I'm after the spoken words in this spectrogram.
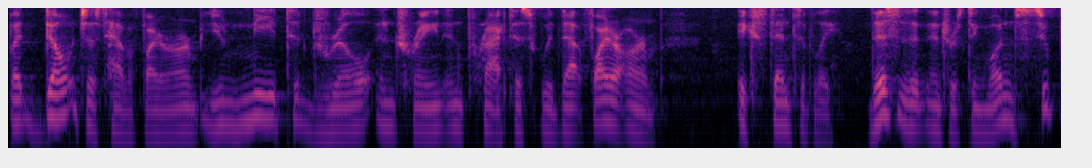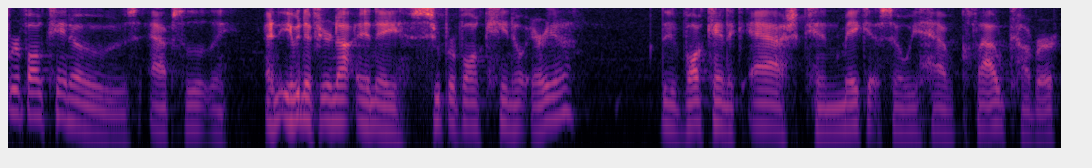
But don't just have a firearm. You need to drill and train and practice with that firearm extensively. This is an interesting one. Super volcanoes, absolutely. And even if you're not in a super volcano area, the volcanic ash can make it so we have cloud cover,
